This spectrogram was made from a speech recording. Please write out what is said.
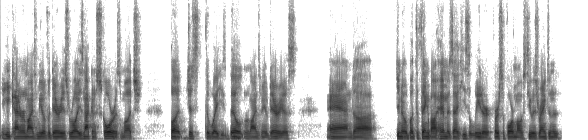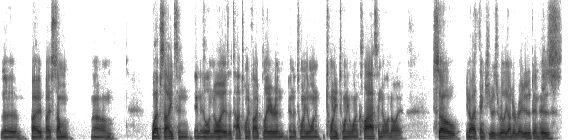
he kind of reminds me of a Darius Roy. He's not going to score as much, but just the way he's built reminds me of Darius. And uh, you know, but the thing about him is that he's a leader first and foremost. He was ranked in the, uh, by by some um, websites in, in Illinois as a top 25 player in, in the 21, 2021 class in Illinois. So, you know, I think he was really underrated in his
